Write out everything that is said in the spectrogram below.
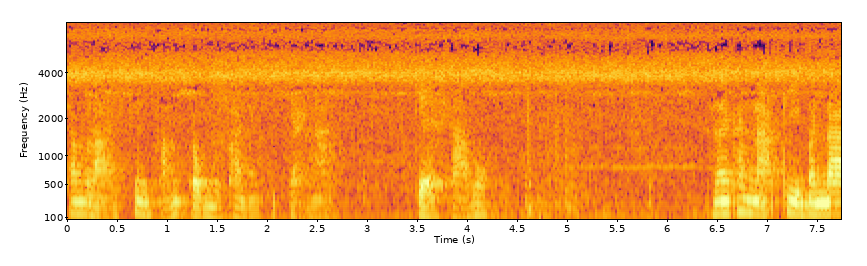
ทั้งหลายซึ่งฝังจมอยู่ภายในจิตใจนั้นแก่สาวก ในขณะที่บรรดา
